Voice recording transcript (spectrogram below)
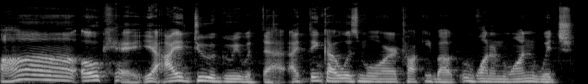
Ah, okay. Yeah, I do agree with that. I think I was more talking about one on one, which,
